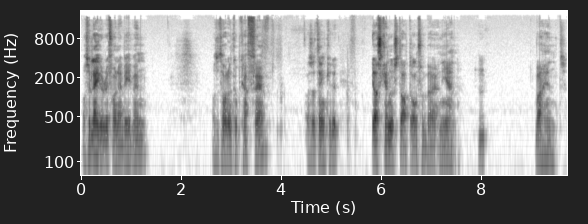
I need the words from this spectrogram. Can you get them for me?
Och så lägger du det från dig Bibeln. Och så tar du en kopp kaffe. Och så tänker du Jag ska nog starta om från början igen. Mm. Vad har hänt?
